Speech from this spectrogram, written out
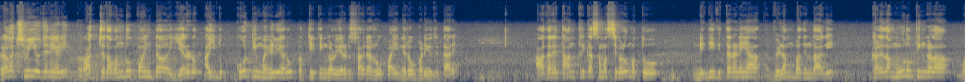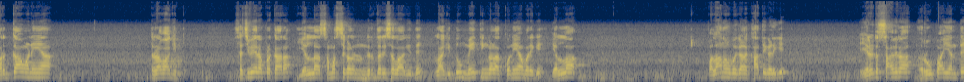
ಗೃಹಲಕ್ಷ್ಮಿ ಯೋಜನೆಯಡಿ ರಾಜ್ಯದ ಒಂದು ಪಾಯಿಂಟ್ ಎರಡು ಐದು ಕೋಟಿ ಮಹಿಳೆಯರು ಪ್ರತಿ ತಿಂಗಳು ಎರಡು ಸಾವಿರ ರೂಪಾಯಿ ನೆರವು ಪಡೆಯುತ್ತಿದ್ದಾರೆ. ಆದರೆ ತಾಂತ್ರಿಕ ಸಮಸ್ಯೆಗಳು ಮತ್ತು ನಿಧಿ ವಿತರಣೆಯ ವಿಳಂಬದಿಂದಾಗಿ ಕಳೆದ ಮೂರು ತಿಂಗಳ ವರ್ಗಾವಣೆಯ ತಡವಾಗಿತ್ತು. ಸಚಿವೆಯರ ಪ್ರಕಾರ ಎಲ್ಲ ಸಮಸ್ಯೆಗಳನ್ನು ನಿರ್ಧರಿಸಲಾಗಿದೆ, ಲಾಗಿದ್ದು ಮೇ ತಿಂಗಳ ಕೊನೆಯವರೆಗೆ ಎಲ್ಲ ಫಲಾನುಭವಿಗಳ ಖಾತೆಗಳಿಗೆ ಎರಡು ಸಾವಿರ ರೂಪಾಯಿಯಂತೆ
